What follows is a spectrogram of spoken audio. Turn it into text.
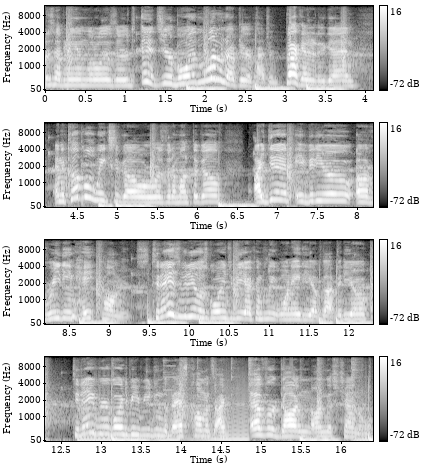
What is happening, little lizards? It's your boy, Lemon Raptor Patrick, back at it again. And a couple of weeks ago, or was it a month ago, I did a video of reading hate comments. Today's video is going to be a complete 180 of that video. Today, we're going to be reading the best comments I've ever gotten on this channel.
